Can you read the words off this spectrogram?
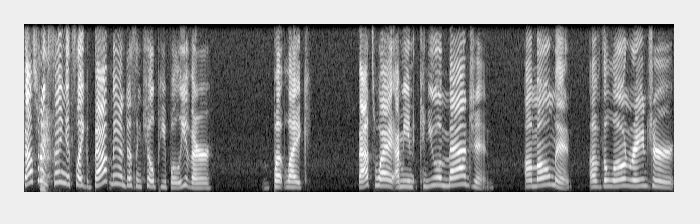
that's what I'm saying. It's like Batman doesn't kill people either, but like that's why. I mean, can you imagine a moment of the Lone Ranger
